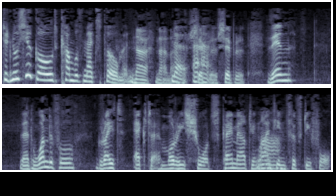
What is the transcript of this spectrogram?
Did Nusia Gold come with Max Perlman? No, no, no, No, uh-uh. separate, separate. Then that wonderful, great actor Maurice Schwartz came out in Wow. 1954,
